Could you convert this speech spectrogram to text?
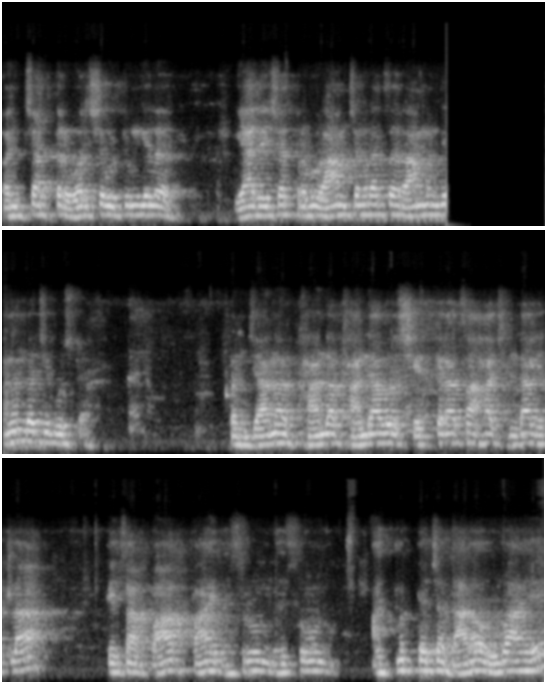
पंच्याहत्तर वर्ष उलटून गेलं. या देशात प्रभू रामचंद्राचं राम मंदिर आनंदाची गोष्ट आहे. पण ज्यानं खांदा खांद्यावर शेतकऱ्याचा हा झेंडा घेतला त्याचा बाप पाय घसरून घसरून आत्महत्याच्या दारावर उभा आहे.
